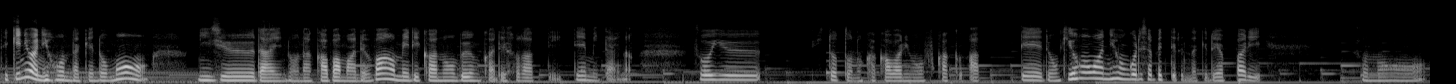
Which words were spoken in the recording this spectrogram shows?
的には日本だけども20代の半ばまではアメリカの文化で育っていてみたいなそういう人との関わりも深くあってでも基本は日本語で喋ってるんだけどやっぱりその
